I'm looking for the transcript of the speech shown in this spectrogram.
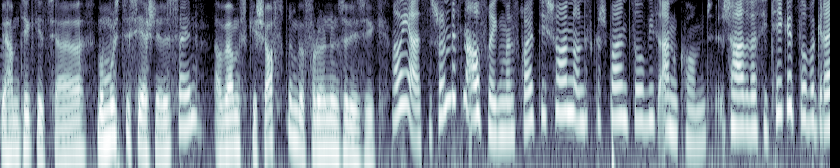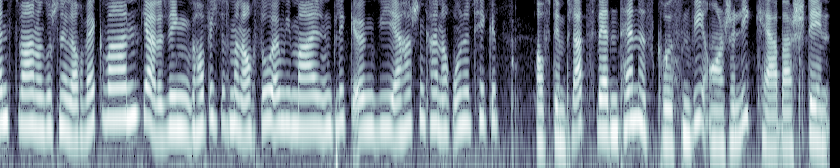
Wir haben Tickets, ja. Man musste sehr schnell sein, aber wir haben es geschafft und wir freuen uns riesig. Oh ja, es ist schon ein bisschen aufregend. Man freut sich schon und ist gespannt, so wie es ankommt. Schade, dass die Tickets so begrenzt waren und so schnell auch weg waren. Ja, deswegen hoffe ich, dass man auch so irgendwie mal einen Blick irgendwie erhaschen kann, auch ohne Tickets. Auf dem Platz werden Tennisgrößen wie Angelique Kerber stehen.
